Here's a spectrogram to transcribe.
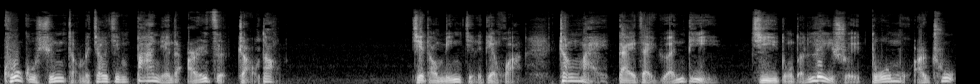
苦苦寻找了将近八年的儿子找到了。接到民警的电话，张麦呆在原地，激动的泪水夺目而出，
